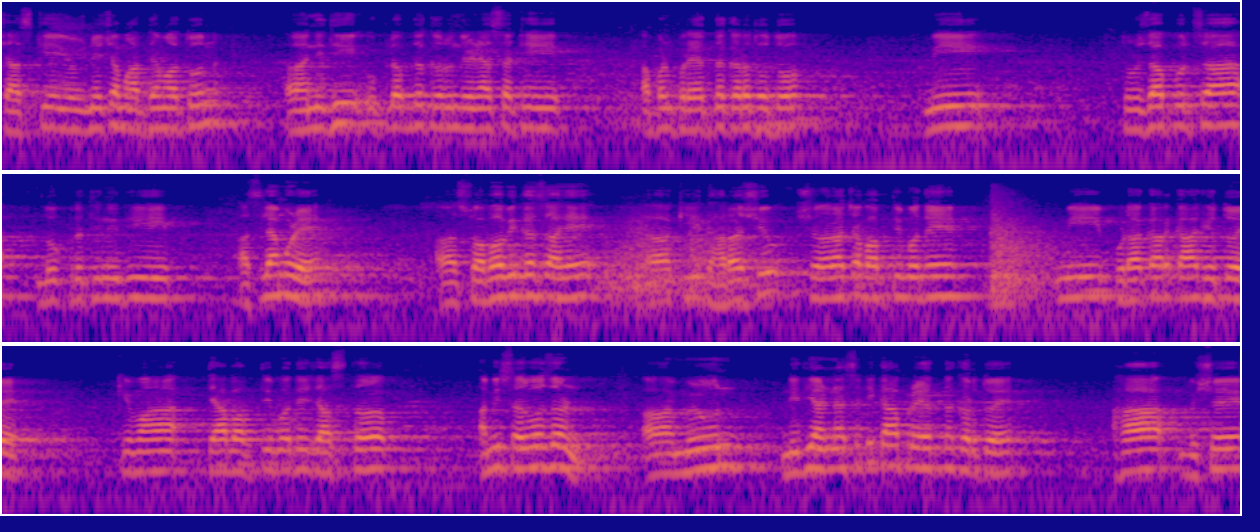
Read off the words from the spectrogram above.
शासकीय योजनेच्या माध्यमातून निधी उपलब्ध करून देण्यासाठी आपण प्रयत्न करत होतो. मी तुळजापूरचा लोकप्रतिनिधी असल्यामुळे स्वाभाविकच आहे की धाराशिव शहराच्या बाबतीमध्ये मी पुढाकार का घेतो आहे किंवा त्या बाबतीमध्ये जास्त आम्ही सर्वजण मिळून निधी आणण्यासाठी का प्रयत्न करतोय हा विषय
